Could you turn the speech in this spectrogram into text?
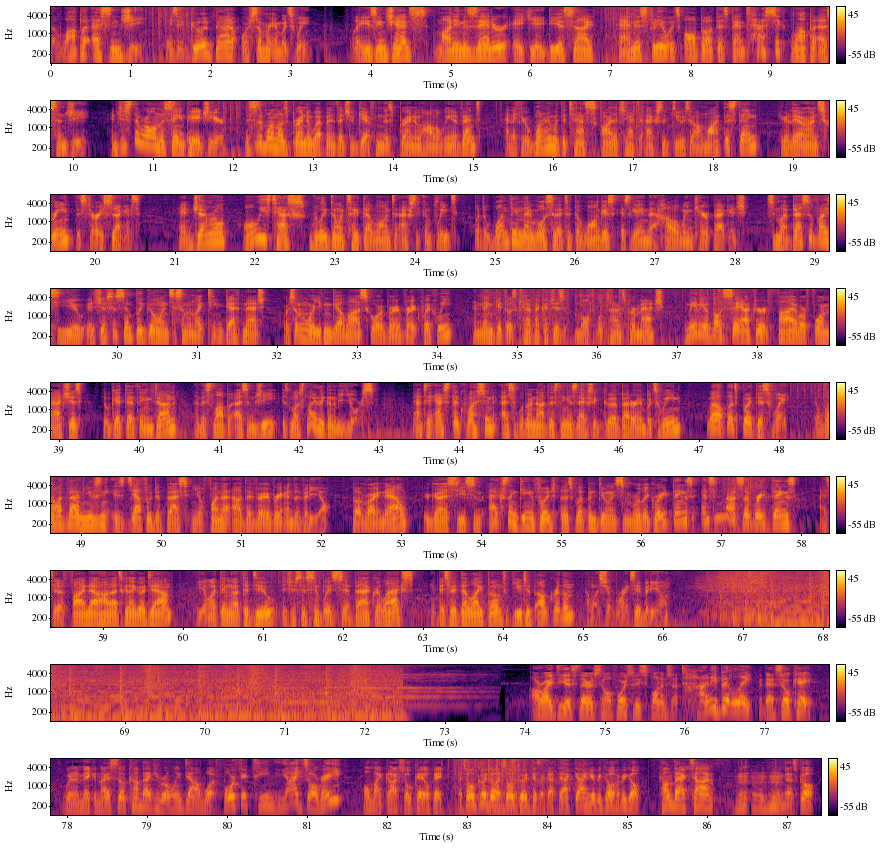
the Lapa SMG. Is it good, bad, or somewhere in between? Ladies and gents, my name is Xander, aka Diaside, and this video it's all about this fantastic Lapa SMG. And just that we're all on the same page here, this is one of those brand new weapons that you get from this brand new Halloween event, and if you're wondering what the tasks are that you have to actually do to unlock this thing, here they are on screen this very second. In general, all these tasks really don't take that long to actually complete, but the one thing that I will say that took the longest is getting that Halloween care package. So my best advice to you is just to simply go into something like Team Deathmatch or something where you can get a lot of score very very quickly and then get those care packages multiple times per match. And maybe about say after 5 or 4 matches, you'll get that thing done and this Lapa SMG is most likely going to be yours. Now to answer the question as to whether or not this thing is actually good, better, in between, well, let's put it this way. The loadout that I'm using is definitely the best, and you'll find that out at the very, very end of the video. But right now, you're going to see some excellent game footage of this weapon doing some really great things and some not so great things. And so to find out how that's going to go down, the only thing left to do is just to simply sit back, relax, and eviscerate that like button for the YouTube algorithm, and let's jump right into the video. Alright, DS there, so unfortunately spawned just a tiny bit late, but that's okay. We're gonna make a nice little comeback here. We're only down, what, 415? Yikes, already? Oh my gosh, okay, okay. That's all good though, that's all good, because I got that guy. Here we go, here we go. Comeback time. Mm-hmm, let's go.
